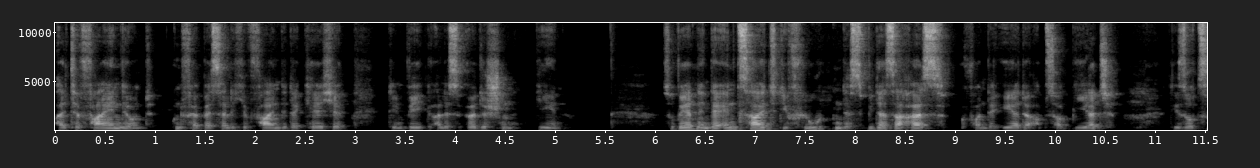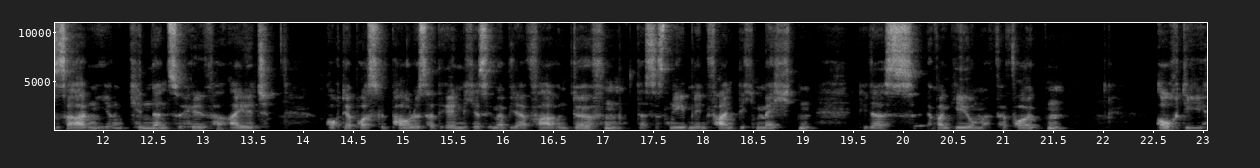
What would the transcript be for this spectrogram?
alte Feinde und unverbesserliche Feinde der Kirche den Weg alles Irdischen gehen. So werden in der Endzeit die Fluten des Widersachers von der Erde absorbiert, die sozusagen ihren Kindern zu Hilfe eilt. Auch der Apostel Paulus hat Ähnliches immer wieder erfahren dürfen, dass es neben den feindlichen Mächten, die das Evangelium verfolgten, auch die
